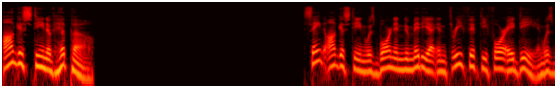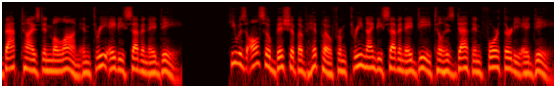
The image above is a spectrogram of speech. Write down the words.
Augustine of Hippo Saint Augustine was born in Numidia in 354 AD and was baptized in Milan in 387 AD. He was also bishop of Hippo from 397 AD till his death in 430 AD.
